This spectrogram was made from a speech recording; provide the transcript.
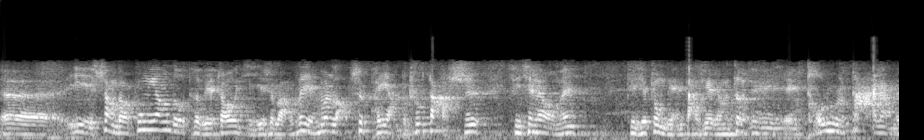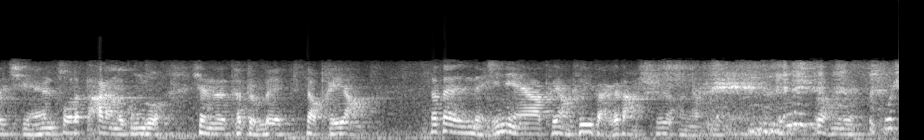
呃一上到中央都特别着急，是吧？为什么老是培养不出大师？所以现在我们这些重点大学生都是投入了大量的钱，做了大量的工作，现在他准备要培养。他在哪一年啊？培养出一百个大师，好像是，是吧？不是。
